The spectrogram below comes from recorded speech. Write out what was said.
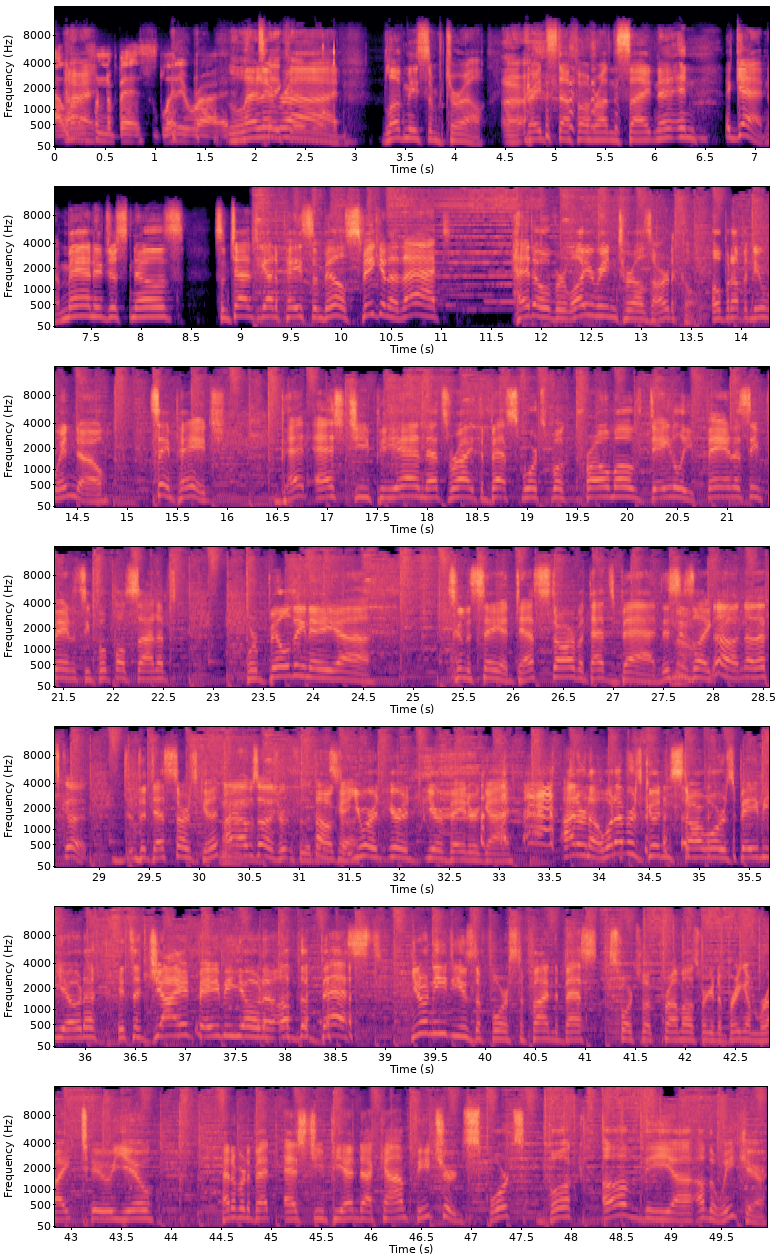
I learned right. from the best. Let it ride. Let Take it care, ride. Love me some Terrell. Uh, Great stuff over on the site. And, and again, a man who just knows sometimes you got to pay some bills. Speaking of that, head over while you're reading Terrell's article, open up a new window, same page. Bet SGPN. That's right. The best sportsbook promos, daily fantasy, fantasy football signups. We're building a, uh, I was going to say a Death Star, but that's bad. This No. is like No, no, that's good. the Death Star's good. I, I was always rooting for the. Death Oh, okay, Star. you were you're a, you're a Vader guy. I don't know. Whatever's good in Star Wars, Baby Yoda. It's a giant Baby Yoda of the best. You don't need to use the Force to find the best sportsbook promos. We're going to bring them right to you. Head over to betsgpn.com. Featured sports book of the uh, of the week here.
